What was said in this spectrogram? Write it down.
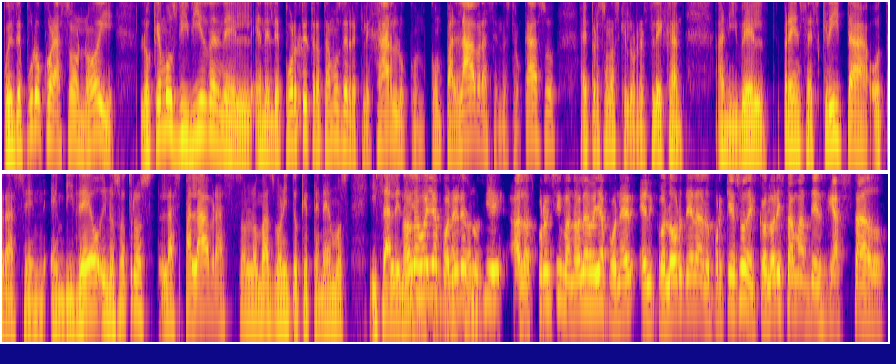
pues de puro corazón, ¿no? Y lo que hemos vivido en el, en el deporte tratamos de reflejarlo con, con palabras en nuestro caso. Hay personas que lo reflejan a nivel prensa escrita, otras en, en video, y nosotros las palabras son lo más bonito que tenemos y salen. No le voy a poner eso, sí, a las próximas no le voy a poner el color del halo, porque eso del color está más desgastado.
